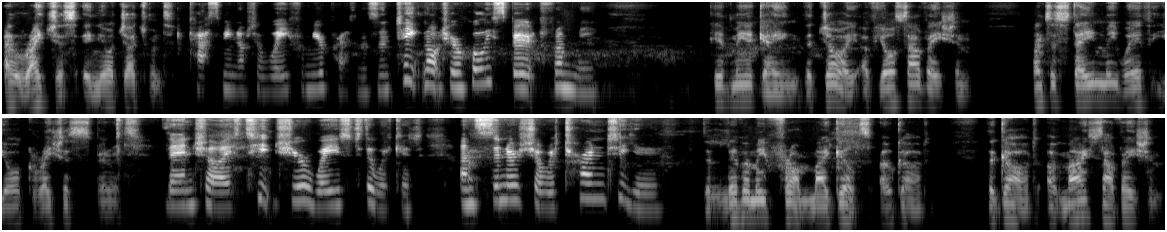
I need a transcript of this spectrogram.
and righteous in your judgment. Cast me not away from your presence, and take not your Holy Spirit from me. Give me again the joy of your salvation, and sustain me with your gracious spirit. Then shall I teach your ways to the wicked, and sinners shall return to you. Deliver me from my guilt, O God, the God of my salvation,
